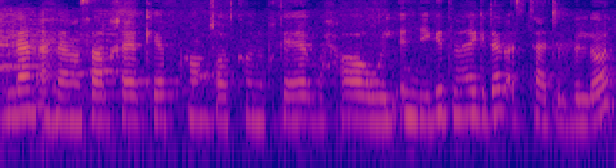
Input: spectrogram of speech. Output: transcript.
أهلا أهلا مساء الخير كيفكم؟ إن شاء الله تكونوا بخير بحاول إني قد ما أقدر أستعجل باللوك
